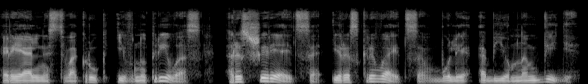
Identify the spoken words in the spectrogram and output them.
Реальность вокруг и внутри вас расширяется и раскрывается в более объемном виде.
